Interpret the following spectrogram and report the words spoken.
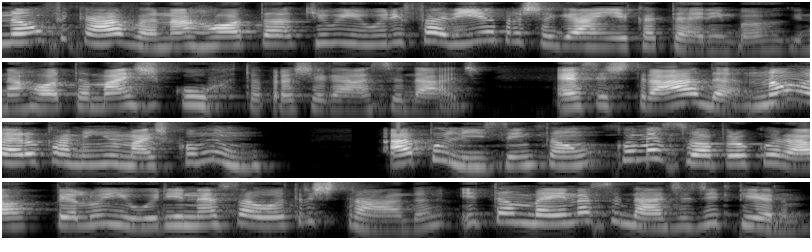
não ficava na rota que o Yuri faria para chegar em Ekaterinburg, na rota mais curta para chegar na cidade. Essa estrada não era o caminho mais comum. A polícia, então, começou a procurar pelo Yuri nessa outra estrada e também na cidade de Perm.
